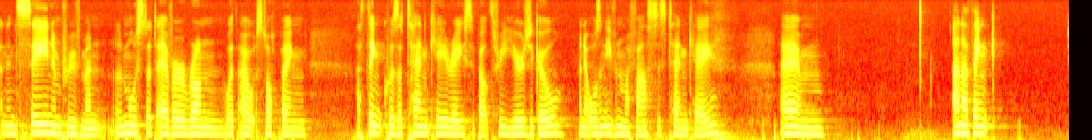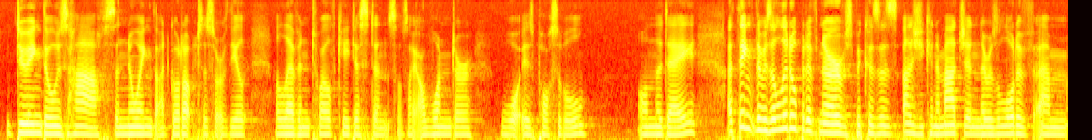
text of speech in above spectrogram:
an insane improvement. The most I'd ever run without stopping, I think, was a 10k race about three years ago, and it wasn't even my fastest 10k. Um, and I think doing those halves and knowing that I'd got up to sort of the 11, 12k distance, I was like, I wonder what is possible on the day. I think there was a little bit of nerves because, as as you can imagine, there was a lot of um,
